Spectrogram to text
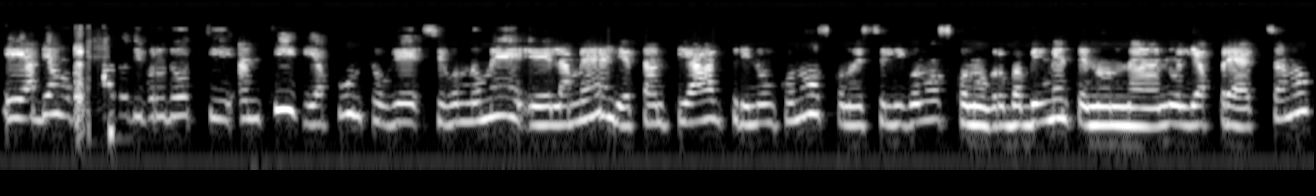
e abbiamo parlato di prodotti antichi appunto che secondo me eh, la Meli e tanti altri non conoscono e se li conoscono probabilmente non, non li apprezzano,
